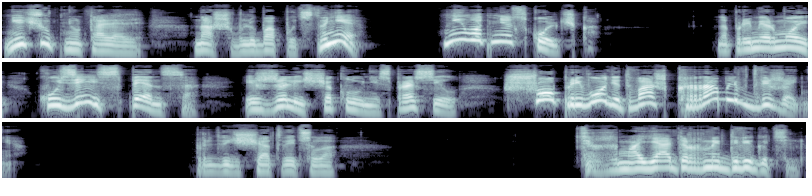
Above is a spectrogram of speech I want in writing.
ничуть не утоляли нашего любопытства. Не, ни вот нисколько. Например, мой кузей Спенса из жилища Клуни спросил, что приводит ваш корабль в движение? Предвидящая ответила, термоядерный двигатель.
